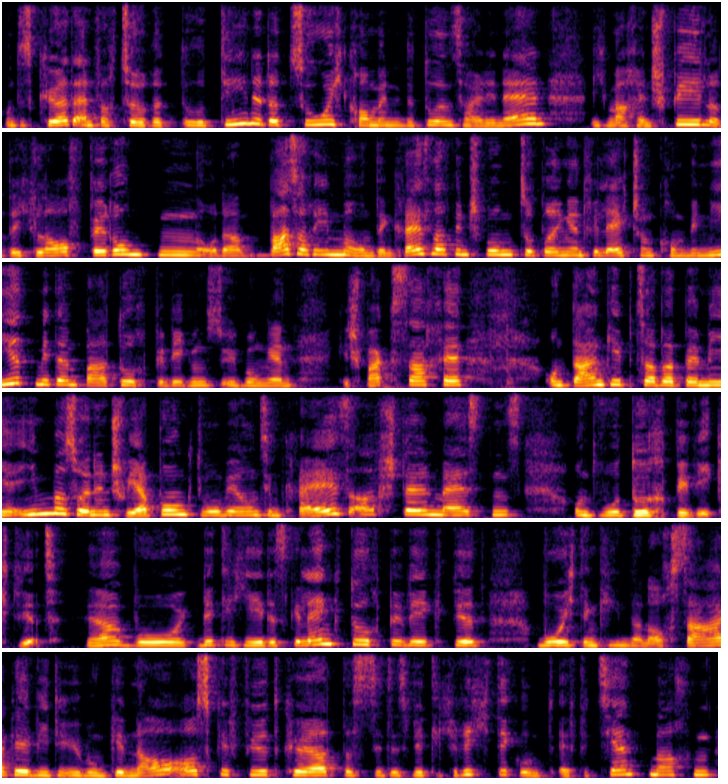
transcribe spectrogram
und es gehört einfach zur Routine dazu, ich komme in den Turnsaal hinein, ich mache ein Spiel oder ich laufe Runden oder was auch immer, um den Kreislauf in Schwung zu bringen, vielleicht schon kombiniert mit ein paar Durchbewegungsübungen, Geschmackssache. Und dann gibt's aber bei mir immer so einen Schwerpunkt, wo wir uns im Kreis aufstellen meistens und wo durchbewegt wird. Ja, wo wirklich jedes Gelenk durchbewegt wird, wo ich den Kindern auch sage, wie die Übung genau ausgeführt gehört, dass sie das wirklich richtig und effizient machen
